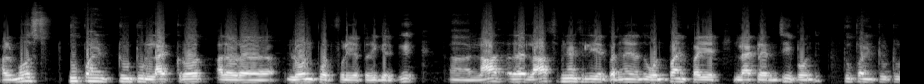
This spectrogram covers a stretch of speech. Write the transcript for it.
almost two point two two lakh growth அதோட லோன் போர்ட்ஃபோலியோ இப்போதைக்கு இருக்கு. லாஸ்ட் அதாவது லாஸ்ட் ஃபினான்ஷியல் இயர் பார்த்தீங்கன்னா வந்து ஒன் பாயிண்ட் ஃபைவ் எயிட் லேக்ல இருந்துச்சு. இப்போ வந்து two point two two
